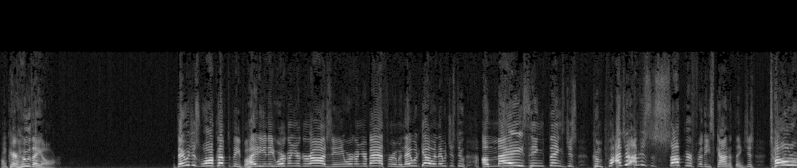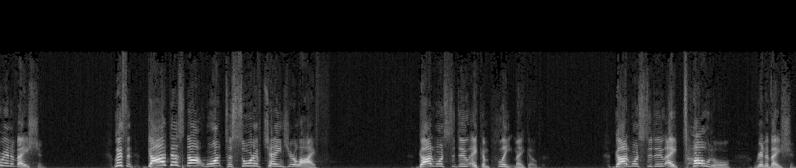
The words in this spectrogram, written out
I don't care who they are. But they would just walk up to people. Hey, do you need work on your garage? Do you need work on your bathroom? And they would go and they would just do amazing things. Just compl- I'm just a sucker for these kind of things. Just total renovation. Listen, God does not want to sort of change your life. God wants to do a complete makeover. God wants to do a total renovation.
